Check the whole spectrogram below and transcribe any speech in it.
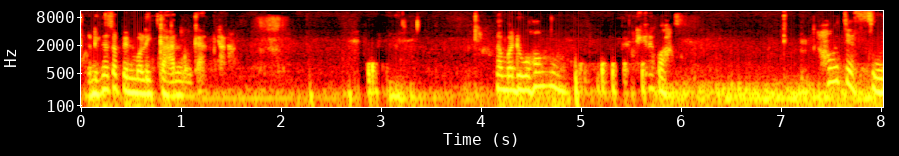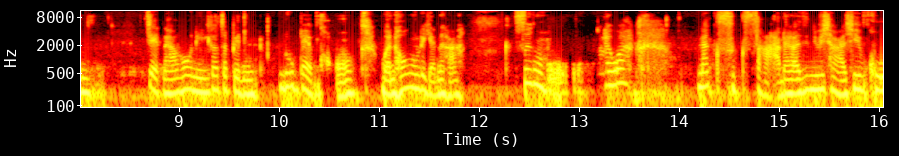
ฝั่งนี้ก็จะเป็นบริการเหมือนกันค่ะ เรามาดูห้องนี้ดีกว่า ห้องเจ็ดศูนย์เจ็ดนะคะห้องนี้ก็จะเป็นรูปแบบของเหมือนห้องเรียนนะคะ ซึ่งเรียกว่า นักศึกษานะคะที่วิชาชีพครู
